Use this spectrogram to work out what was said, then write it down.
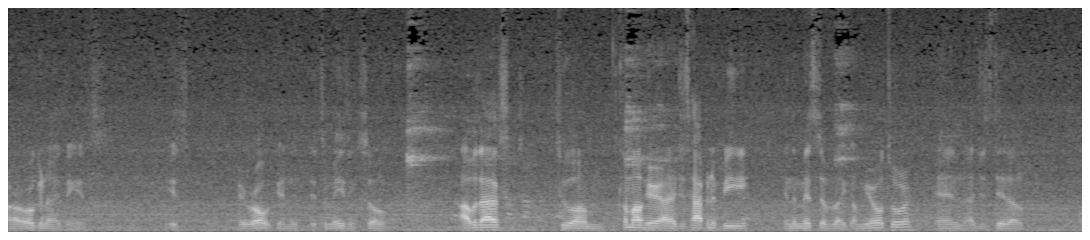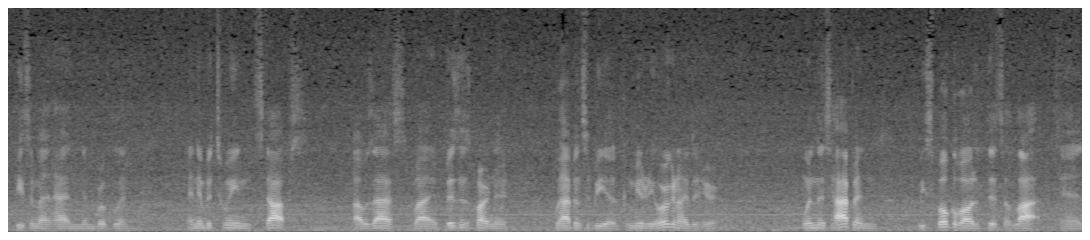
are organizing. It's it's heroic and it, it's amazing. So I was asked to um, come out here. I just happened to be in the midst of like a mural tour, and I just did a, a piece of Manhattan in Brooklyn, and in between stops, I was asked by a business partner who happens to be a community organizer here. When this happened, we spoke about this a lot, and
